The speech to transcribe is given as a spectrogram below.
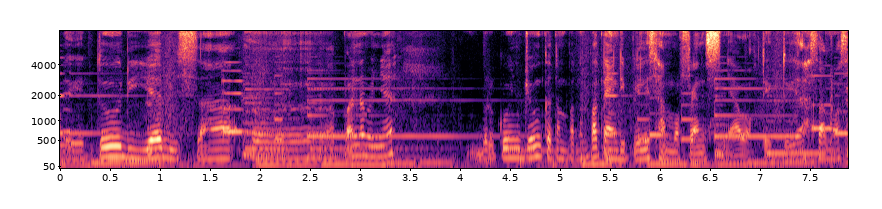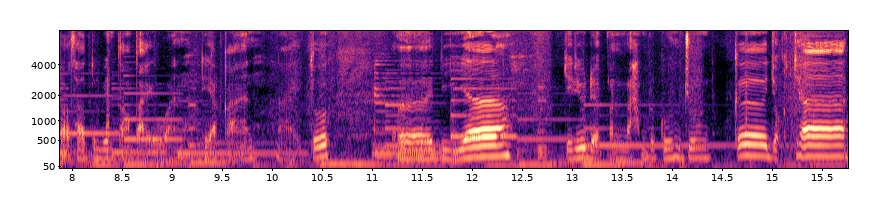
Itu dia bisa uh, apa namanya berkunjung ke tempat-tempat yang dipilih sama fansnya waktu itu ya. Sama salah satu bintang Taiwan ya kan? Nah itu uh, dia jadi udah pernah berkunjung ke Jogja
